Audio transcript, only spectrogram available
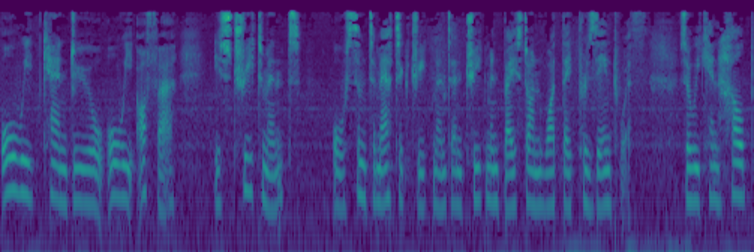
all we can do or all we offer is treatment or symptomatic treatment and treatment based on what they present with. So we can help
